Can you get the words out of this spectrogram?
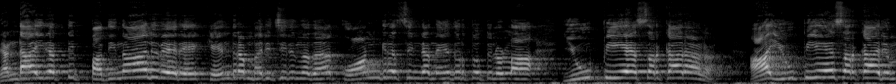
രണ്ടായിരത്തി പതിനാല് വരെ കേന്ദ്രം ഭരിച്ചിരുന്നത് കോൺഗ്രസിന്റെ നേതൃത്വത്തിലുള്ള യു പി എ സർക്കാരാണ്. ആ യു പി എ സർക്കാരും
